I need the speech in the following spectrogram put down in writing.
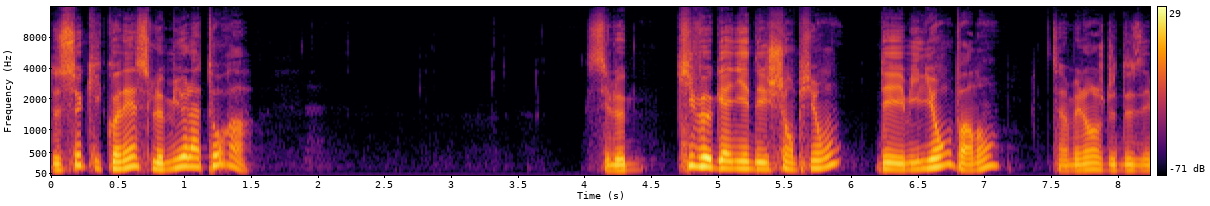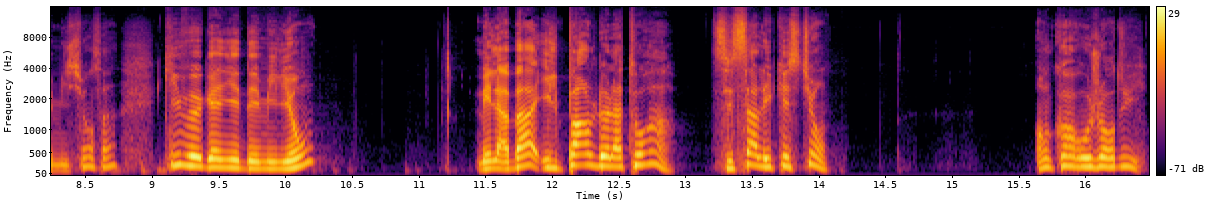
de ceux qui connaissent le mieux la Torah. C'est le qui veut gagner des champions, des millions, pardon. C'est un mélange de deux émissions, ça. Qui veut gagner des millions Mais là-bas, il parle de la Torah. C'est ça les questions. Encore aujourd'hui.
